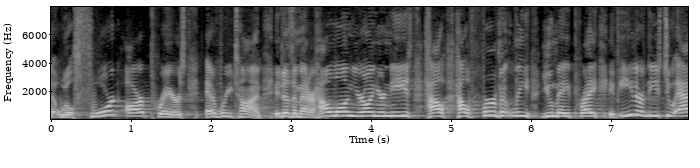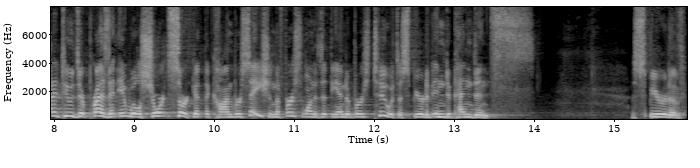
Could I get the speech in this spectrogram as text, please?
that will thwart our prayers every time. It doesn't matter how long you're on your knees, how, how fervently you may pray. If either of these two attitudes are present, it will short circuit the conversation. The first one is at the end of verse 2 it's a spirit of independence a spirit of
